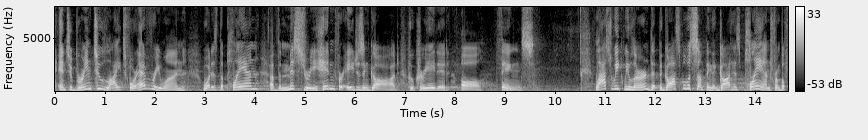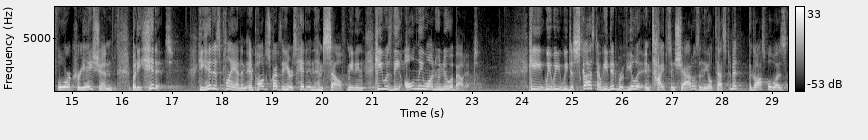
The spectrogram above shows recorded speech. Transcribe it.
and to bring to light for everyone what is the plan of the mystery hidden for ages in God who created all things. Last week we learned that the gospel was something that God has planned from before creation, but he hid it. He hid his plan, and, and Paul describes it here as hid in himself, meaning he was the only one who knew about it. He, we, we, we discussed how he did reveal it in types and shadows in the Old Testament. The gospel was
